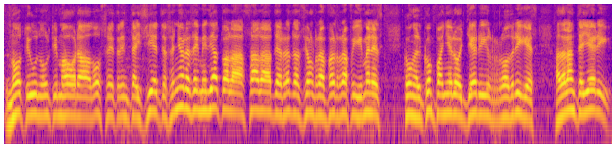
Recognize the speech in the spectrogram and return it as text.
Noti 1, última hora, 12.37. Señores, de inmediato a la sala de redacción Rafael Rafi Jiménez con el compañero Jerry Rodríguez. Adelante, Jerry.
